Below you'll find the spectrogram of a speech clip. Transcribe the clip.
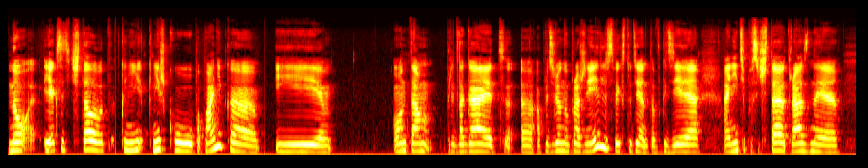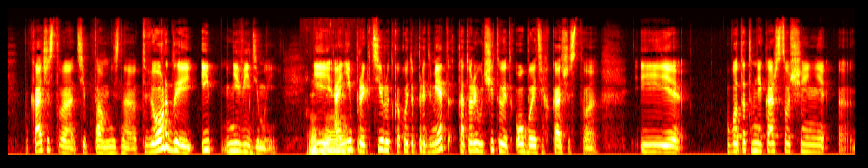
Но я, кстати, читала вот кни- книжку Папаника, и он там предлагает э, определенные упражнения для своих студентов, где они типа сочетают разные качества, типа там, не знаю, твердый и невидимый. Угу. И они проектируют какой-то предмет, который учитывает оба этих качества. И вот это, мне кажется, очень э,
